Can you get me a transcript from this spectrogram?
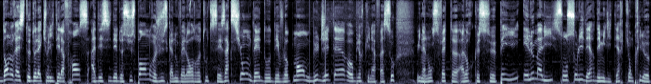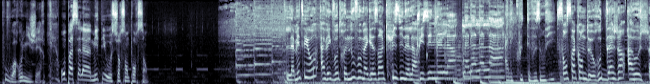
Dans le reste de l'actualité, la France a décidé de suspendre jusqu'à nouvel ordre toutes ses actions d'aide au développement budgétaire au Burkina Faso. Une annonce faite alors que ce pays et le Mali sont solidaires des militaires qui ont pris le pouvoir au Niger. On passe à la météo sur 100%. La météo avec votre nouveau magasin Cuisinella. Cuisinella, la la la la. À l'écoute de vos envies. 152 route d'Agen à Auch.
